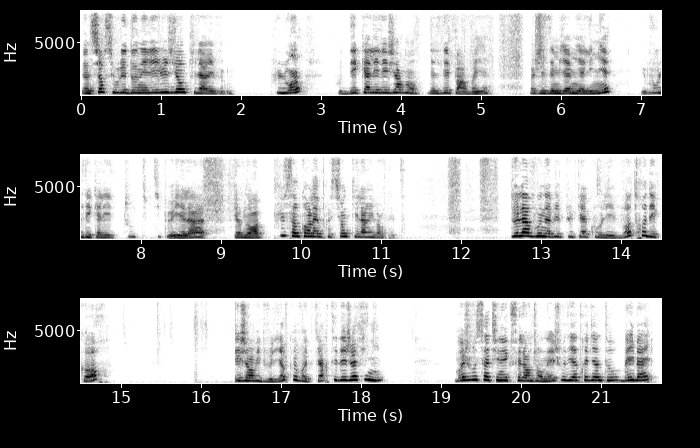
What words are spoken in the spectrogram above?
Bien sûr, si vous voulez donner l'illusion qu'il arrive plus loin, vous décalez légèrement dès le départ, voyez. Moi, je les ai bien mis alignés. Et vous le décalez tout petit peu. Et là, il y en aura plus encore l'impression qu'il arrive en tête. De là, vous n'avez plus qu'à coller votre décor. Et j'ai envie de vous dire que votre carte est déjà finie. Moi, je vous souhaite une excellente journée. Je vous dis à très bientôt. Bye bye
